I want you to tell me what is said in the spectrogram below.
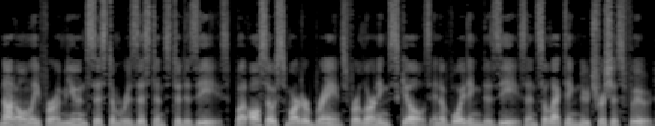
not only for immune system resistance to disease, but also smarter brains for learning skills in avoiding disease and selecting nutritious food.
